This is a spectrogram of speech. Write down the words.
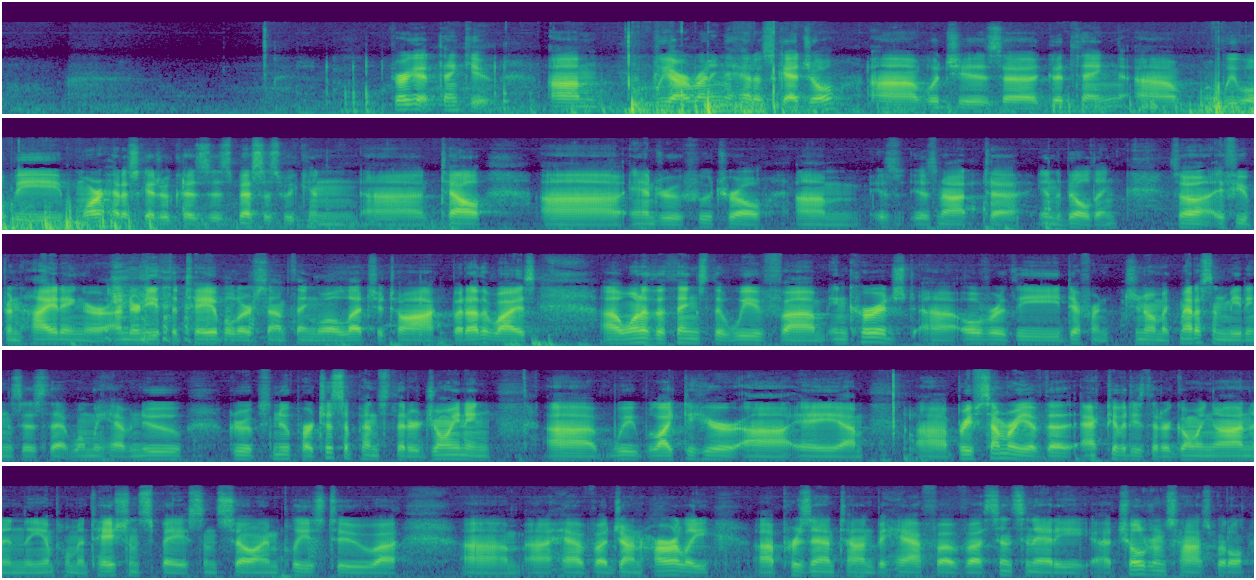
Very good, thank you. Um, We are running ahead of schedule, uh, which is a good thing. Uh, We will be more ahead of schedule because as best as we can uh, tell, uh, Andrew Futrell um, is is not uh, in the building. So if you've been hiding or underneath the table or something, we'll let you talk. But otherwise, uh, one of the things that we've um, encouraged uh, over the different genomic medicine meetings is that when we have new groups, new participants that are joining, uh, we like to hear uh, a um, brief summary of the activities that are going on in the implementation space. And so I'm pleased to uh, um, uh, have uh, John Harley present on behalf of uh, Cincinnati uh, Children's Hospital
